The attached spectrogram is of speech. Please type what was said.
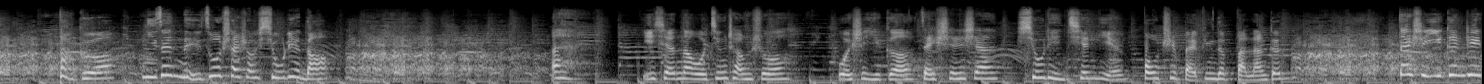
大哥，你在哪座山上修炼的？哎，以前呢，我经常说。我是一个在深山修炼千年、包治百病的板蓝根，但是，一跟这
